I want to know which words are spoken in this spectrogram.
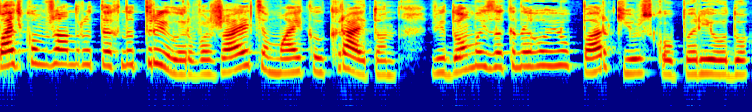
Батьком жанру технотрилер вважається Майкл Крайтон, відомий за книгою Парк юрського періоду.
